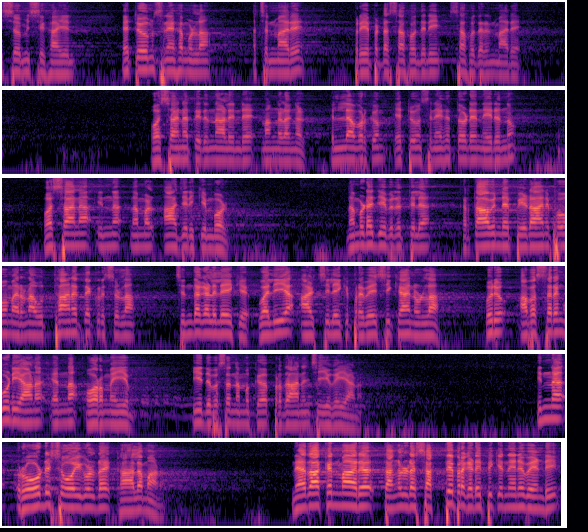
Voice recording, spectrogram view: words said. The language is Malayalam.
ഈശോ മിശിഹായിൽ ഏറ്റവും സ്നേഹമുള്ള അച്ഛന്മാരെ പ്രിയപ്പെട്ട സഹോദരി സഹോദരന്മാരെ ഓശാന തിരുനാളിന്റെ മംഗളങ്ങൾ എല്ലാവർക്കും ഏറ്റവും സ്നേഹത്തോടെ നേരുന്നു. ഓശാന ഇന്ന് നമ്മൾ ആചരിക്കുമ്പോൾ നമ്മുടെ ജീവിതത്തിൽ കർത്താവിന്റെ പീഡാനുഭവ മരണ ഉത്ഥാനത്തെക്കുറിച്ചുള്ള ചിന്തകളിലേക്ക് വലിയ ആഴ്ചയിലേക്ക് പ്രവേശിക്കാനുള്ള ഒരു അവസരം കൂടിയാണ് എന്ന ഓർമ്മയും ഈ ദിവസം നമുക്ക് പ്രദാനം ചെയ്യുകയാണ്. ഇന്ന് റോഡ് ഷോകളുടെ കാലമാണ്. നേതാക്കന്മാർ തങ്ങളുടെ ശക്തി പ്രകടിപ്പിക്കുന്നതിന് വേണ്ടി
